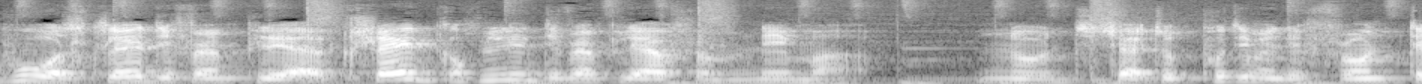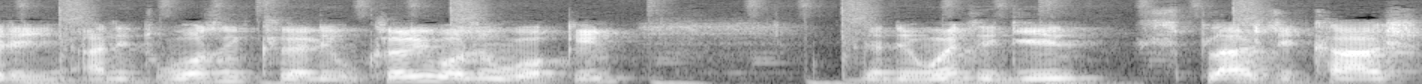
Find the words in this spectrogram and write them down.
who was clearly different player, clearly completely different player from Neymar. You know, tried to put him in the front three, and it wasn't clearly clearly wasn't working. Then they went again, splashed the cash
